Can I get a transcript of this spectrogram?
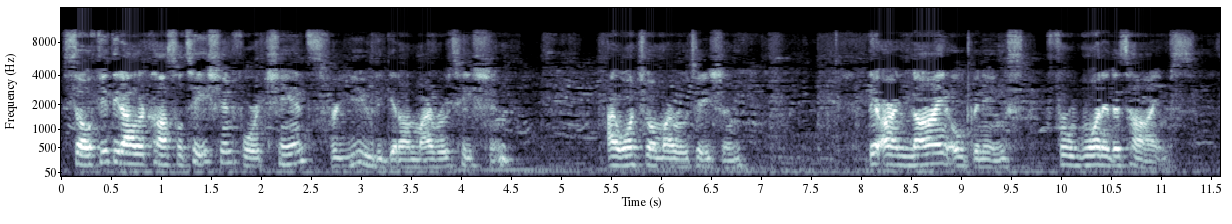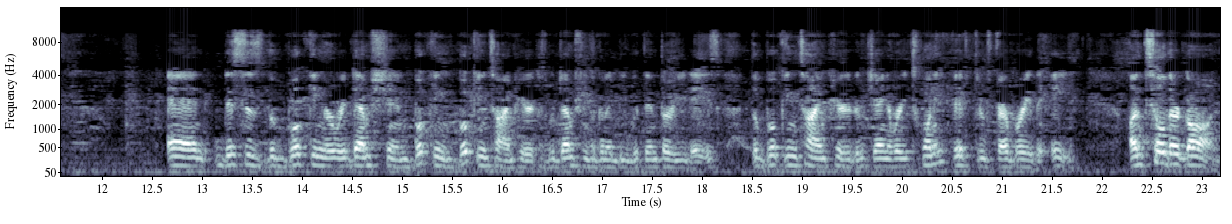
So $50 consultation for a chance for you to get on my rotation. I want you on my rotation. There are nine openings for one at a times. And this is the booking or redemption, booking, booking time period, because redemption is going to be within 30 days. The booking time period of January 25th through February the 8th until they're gone.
